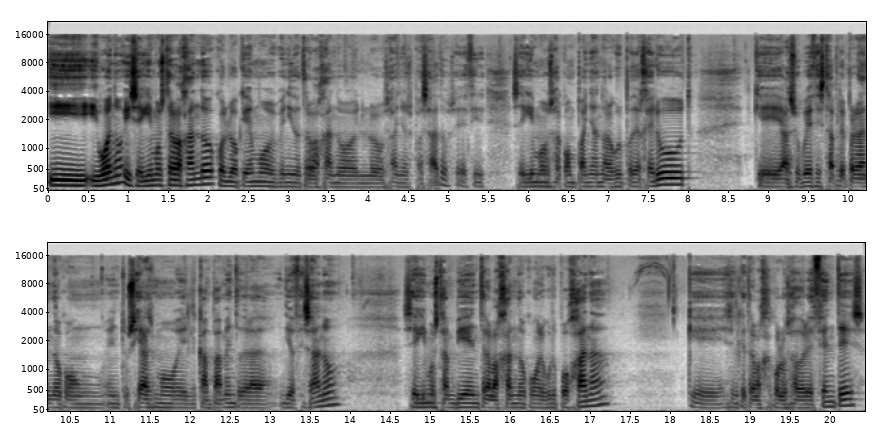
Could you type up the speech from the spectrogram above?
Y, bueno, y seguimos trabajando con lo que hemos venido trabajando en los años pasados, es decir, seguimos acompañando al grupo de Jerut, que a su vez está preparando con entusiasmo el campamento de la diocesano. Seguimos también trabajando con el grupo HANA, que es el que trabaja con los adolescentes,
